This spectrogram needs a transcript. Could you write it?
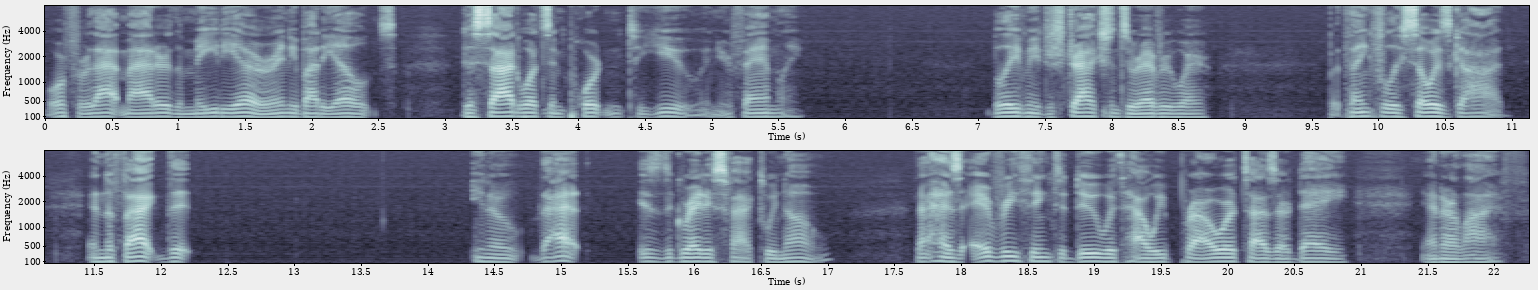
or for that matter, the media or anybody else, decide what's important to you and your family. Believe me, distractions are everywhere. But thankfully, so is God. And the fact that you know, that is the greatest fact we know. That has everything to do with how we prioritize our day and our life.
